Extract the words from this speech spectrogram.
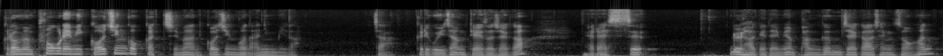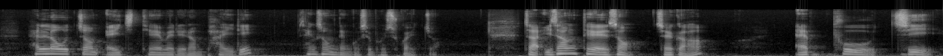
그러면 프로그램이 꺼진 것 같지만 꺼진 건 아닙니다. 자, 그리고 이 상태에서 제가 ls를 하게 되면 방금 제가 생성한 hello.html이란 파일이 생성된 것을 볼 수가 있죠. 자, 이 상태에서 제가 fg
